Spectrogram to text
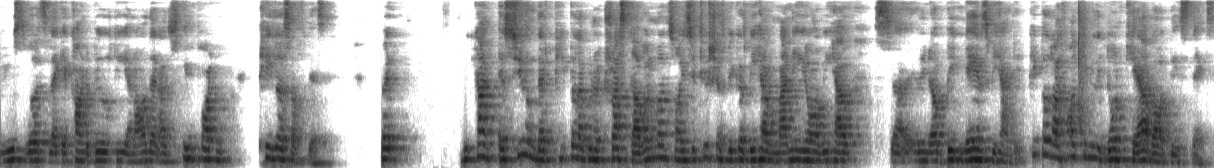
used words like accountability and all that as important pillars of this, but we can't assume that people are going to trust governments or institutions because we have money or we have uh, you know big names behind it. People ultimately don't care about these things.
